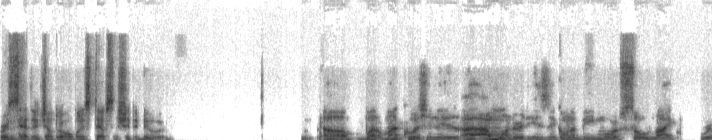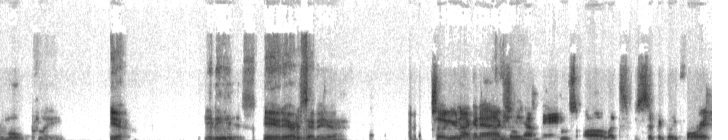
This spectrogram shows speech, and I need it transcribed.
versus have to jump through a whole bunch of steps and shit to do it. Um, but my question is, I, I'm wondering, is it gonna be more so like remote play? Yeah. It is. Yeah, they already Mhm. said that. Yeah, So you're not going to actually have games uh, like specifically for it.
